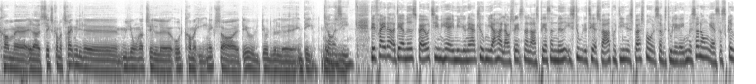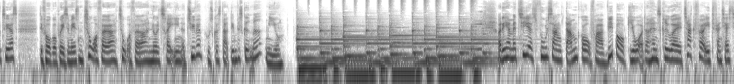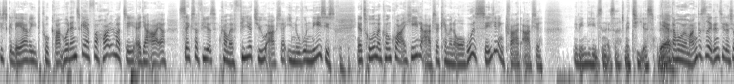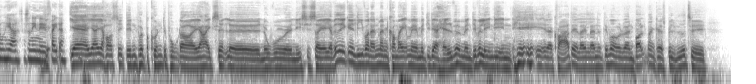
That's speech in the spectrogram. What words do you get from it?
eller 6,3 øh, millioner til øh, 8,1, ikke? så øh, det er jo, det er jo alligevel øh, en del. Det må man sige. sige. Det er fredag, og dermed spørgeteam her i Millionærklubben. Jeg har Lars Svendsen og Lars Persson med i studiet til at svare på dine spørgsmål, så hvis du lægger ind med sådan nogen, ja, så skriv til os. Det foregår på sms'en 42 42 0321. Husk at starte din besked med Mio. Og det her Mathias Fuglsang Damgaard fra Viborg gjort, og han skriver, tak for et fantastisk lærerigt program. Hvordan skal jeg forholde mig til, at jeg ejer 86,24 aktier i Novonesis? Jeg troede, man kun kunne eje hele aktier. Kan man overhovedet sælge en kvart aktie? Med venlig hilsen, altså, Mathias. Ja. ja, der må være mange, der sidder i den situation her, sådan en øh, fredag. Ja, ja, jeg har også set det på et par kundedepoter, og jeg har ikke selv øh, Novo Nesis, så jeg, jeg ved ikke lige, hvordan man kommer af med, med de der halve, men det er vel egentlig en eller kvarte eller et eller andet. Det må vel være en bold, man kan spille videre til,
